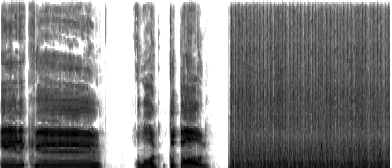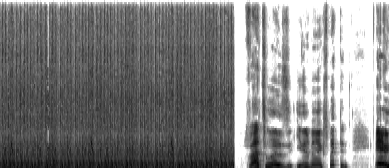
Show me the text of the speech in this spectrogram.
Anakin! Flog, get down! That was either than expected. Well,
